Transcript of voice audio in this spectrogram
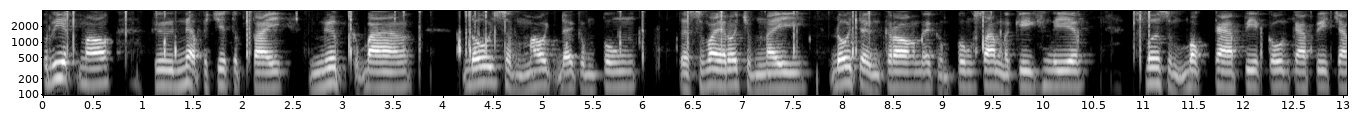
ព្រាតមកគឺអ្នកប្រជាធិបតេយ្យងើបក្បាលដោយសម្ោចដែលកំពុងតែស្វែងរកចំណីដោយទៅក្រងដែលកំពុងសាមគ្គីគ្នាធ្វើសម្បុកការពារកូនការពារចៅ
